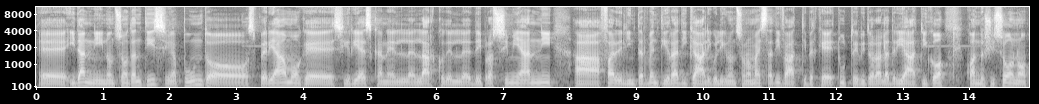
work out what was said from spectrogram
eh, i danni non sono tantissimi appunto, speriamo che si riesca nell'arco dei prossimi anni a fare degli interventi radicali, quelli che non sono mai stati fatti perché tutto il litorale adriatico quando ci sono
